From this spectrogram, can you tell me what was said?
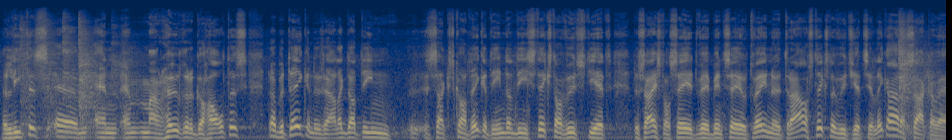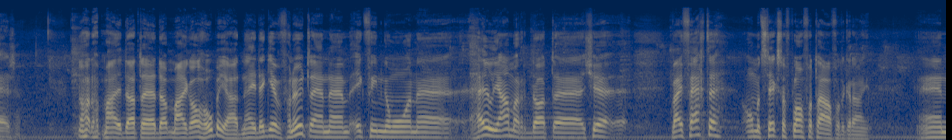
liters um, en, en, maar heugere gehaltes. Dat betekent dus eigenlijk dat die, zeg schat ik het in, dat die stikstof uitsteert, dus hij is al CO2 bent CO2-neutraal, stikstof uitsteert zal ik aardig zakken wijzen. Nou, dat mag, dat, mag ik al hopen, ja. Nee, dat geven we vanuit. En uh, ik vind gewoon uh, heel jammer dat je, wij vechten om het stikstofplan van tafel te krijgen. En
